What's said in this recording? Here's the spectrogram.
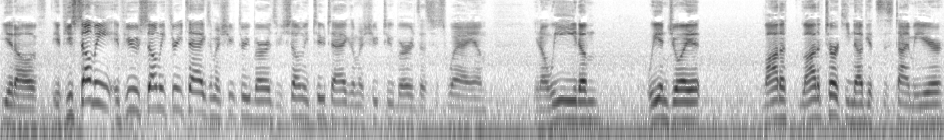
you know, if, if you sell me if you sell me three tags, I'm gonna shoot three birds. If you sell me two tags, I'm gonna shoot two birds. That's just the way I am. You know, we eat them, we enjoy it. A lot of lot of turkey nuggets this time of year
